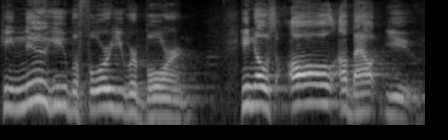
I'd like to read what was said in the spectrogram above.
He knew you before you were born. He knows all about you,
